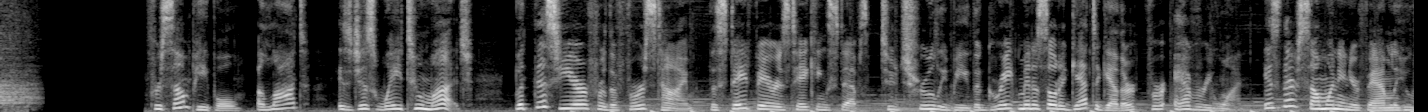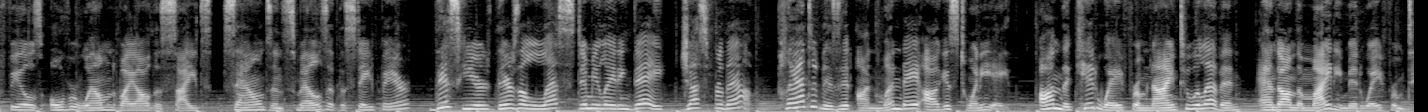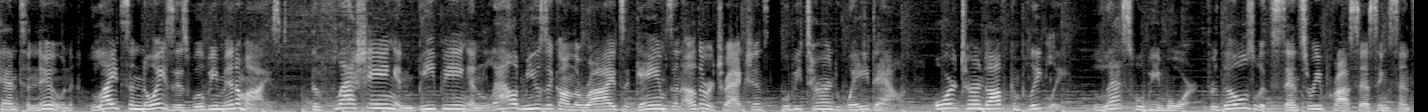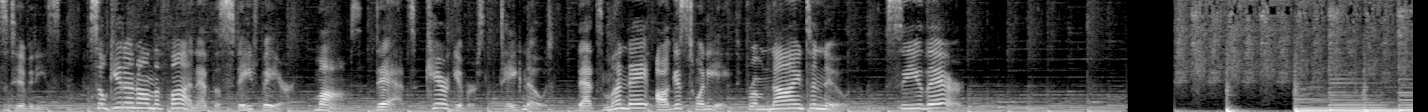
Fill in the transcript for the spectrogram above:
For some people, a lot is just way too much. But this year, for the first time, the State Fair is taking steps to truly be the great Minnesota get together for everyone. Is there someone in your family who feels overwhelmed by all the sights, sounds, and smells at the State Fair? This year, there's a less stimulating day just for them. Plan to visit on Monday, August 28th. On the Kidway from 9 to 11 and on the Mighty Midway from 10 to noon, lights and noises will be minimized. The flashing and beeping and loud music on the rides, games, and other attractions will be turned way down or turned off completely. Less will be more for those with sensory processing sensitivities. So get in on the fun at the State Fair. Moms, dads, caregivers, take note. That's Monday, August 28th from 9 to noon. See you there.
